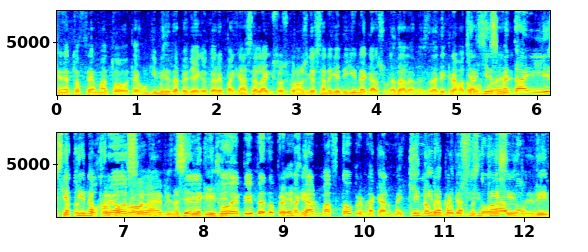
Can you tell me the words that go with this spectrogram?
είναι το θέμα το ότι έχουν κοιμηθεί τα παιδιά και τώρα υπάρχει ένας ελάχιστος χρόνος για σένα για τη γυναίκα σου. Κατάλαβες. Δηλαδή, Και κρεβατομορμούρα. αρχίζει είναι- μετά η λίστα και των τι να υποχρεώσεων πρωτοπρολάβεις να σε ελεκτικό συζητήσεις; επίπεδο. Πρέπει Έτσι να είναι. κάνουμε αυτό, πρέπει να κάνουμε Και εκείνο, τι να πρέπει να κάνουμε το πρωτοσυζητήσεις, άλλο. Δηλαδή,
